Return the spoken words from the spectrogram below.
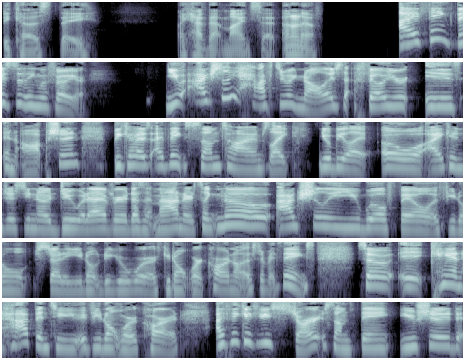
because they like have that mindset. I don't know. I think this is the thing with failure. You actually have to acknowledge that failure is an option because I think sometimes, like, you'll be like, oh, I can just, you know, do whatever. It doesn't matter. It's like, no, actually, you will fail if you don't study, you don't do your work, you don't work hard, and all those different things. So it can happen to you if you don't work hard. I think if you start something, you should,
